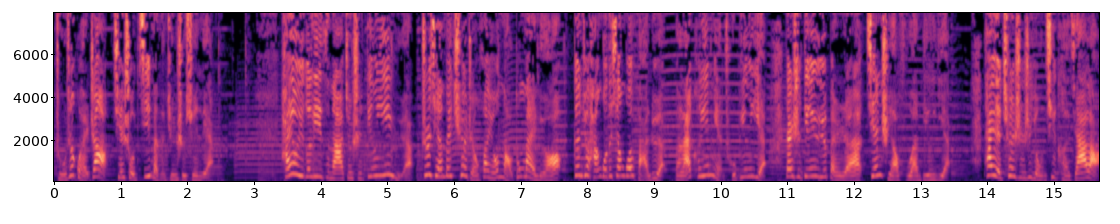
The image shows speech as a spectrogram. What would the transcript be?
拄着拐杖接受基本的军事训练。还有一个例子呢，就是丁一宇之前被确诊患有脑动脉瘤。根据韩国的相关法律，本来可以免除兵役，但是丁一宇本人坚持要服完兵役。他也确实是勇气可嘉了，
